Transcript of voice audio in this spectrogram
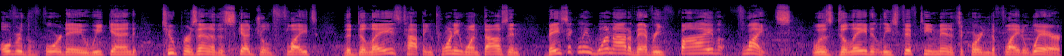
over the four day weekend, 2% of the scheduled flights. The delays topping 21,000. Basically, one out of every five flights was delayed at least 15 minutes, according to FlightAware.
